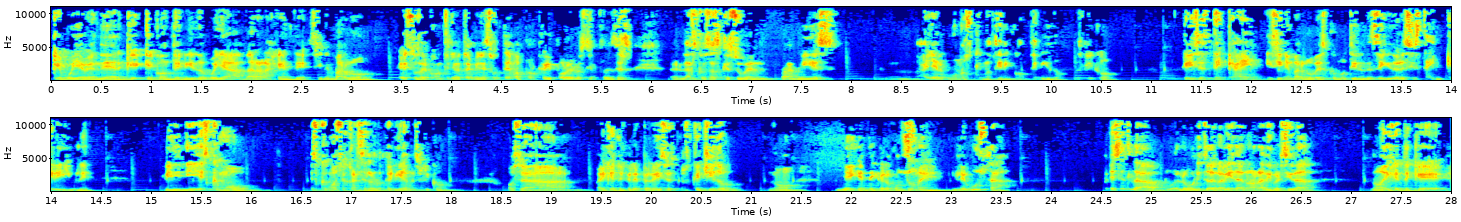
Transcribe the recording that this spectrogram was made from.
¿qué voy a vender? ¿Qué, ¿Qué contenido voy a dar a la gente? Sin embargo, eso del contenido también es un tema, porque hoy por hoy los influencers, las cosas que suben, para mí es, hay algunos que no tienen contenido, ¿me explico? Que dices, te cae, y sin embargo ves cómo tienen de seguidores y está increíble. Y, y es como, es como sacarse la lotería, ¿me explico? O sea, hay gente que le pega y dices, pues qué chido, ¿no? Y hay gente que lo consume y le gusta. Ese es la, lo bonito de la vida, ¿no? La diversidad. ¿No? Hay gente que,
